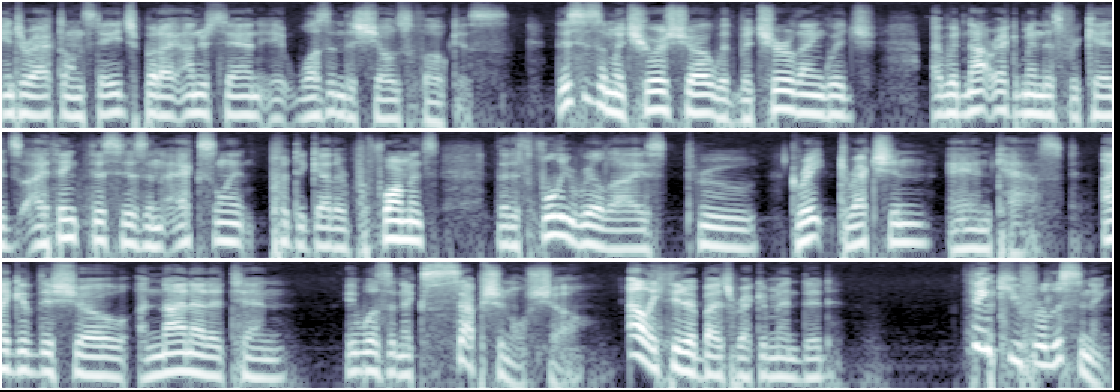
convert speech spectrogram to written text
interact on stage, but I understand it wasn't the show's focus. This is a mature show with mature language. I would not recommend this for kids. I think this is an excellent put together performance that is fully realized through great direction and cast. I give this show a 9 out of 10. It was an exceptional show. LA Theater Bites recommended. Thank you for listening.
